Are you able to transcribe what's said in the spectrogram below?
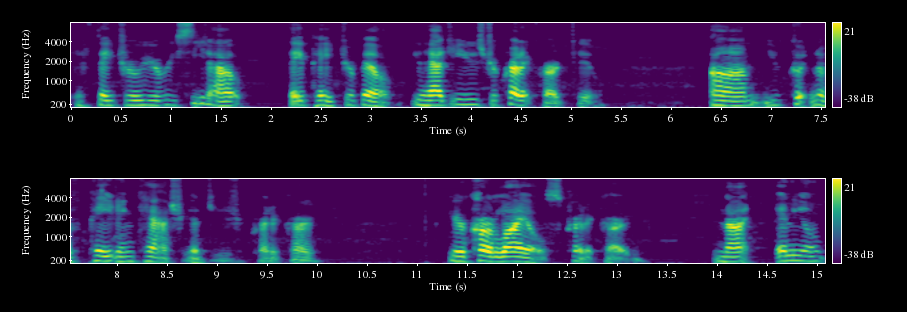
If they drew your receipt out, they paid your bill. You had to use your credit card too. Um, you couldn't have paid in cash. You had to use your credit card. Your Carlisle's credit card, not any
